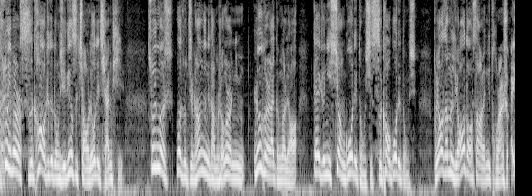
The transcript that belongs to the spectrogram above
所以，我思考这个东西一定是交流的前提。所以我是我就经常跟他们说，我说你任何人来跟我聊，带着你想过的东西、思考过的东西，不要咱们聊到啥了，你突然说，哎，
